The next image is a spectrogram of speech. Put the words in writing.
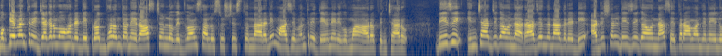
ముఖ్యమంత్రి జగన్మోహన్ రెడ్డి ప్రోద్బలంతోనే రాష్ట్రంలో విధ్వంసాలు సృష్టిస్తున్నారని మాజీ మంత్రి దేవినేని ఉమా ఆరోపించారు. డీజీ ఇన్ఛార్జిగా ఉన్న రాజేంద్రనాథ్ రెడ్డి అడిషనల్ డీజీగా ఉన్న సీతారామాంజనేయులు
